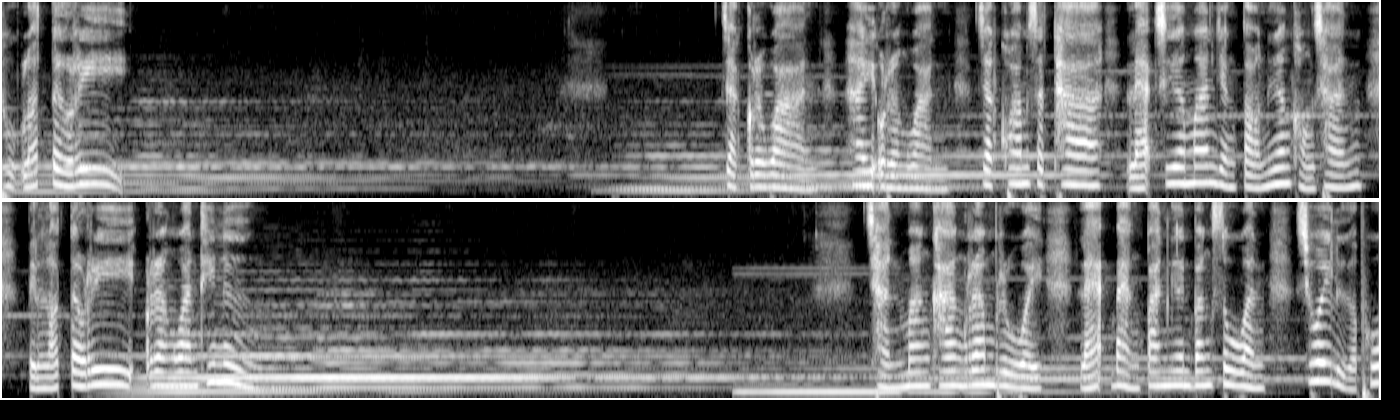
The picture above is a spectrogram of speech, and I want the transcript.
ถูกลอตเตอรี่ จากกระวาล ให้รางวัล จากความศรัทธาและเชื่อมั่นอย่างต่อเนื่องของฉัน เป็นลอตเตอรี่รางวัลที่หนึ่งฉันมั่งคั่งร่ำรวย และแบ่งปันเงินบางส่วน ช่วยเหลือผู้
